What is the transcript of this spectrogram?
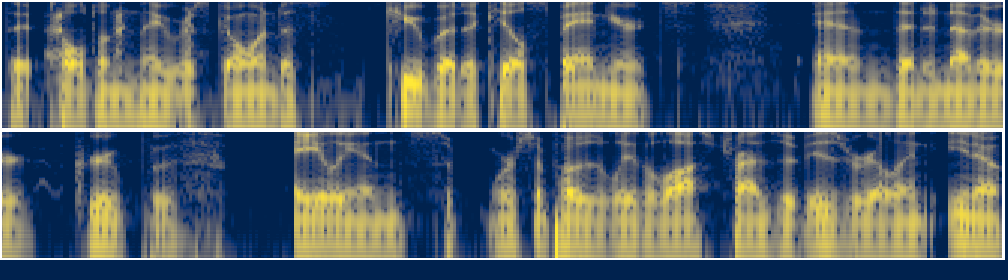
that told them they was going to Cuba to kill Spaniards, and then another group of aliens were supposedly the lost tribes of Israel, and you know,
